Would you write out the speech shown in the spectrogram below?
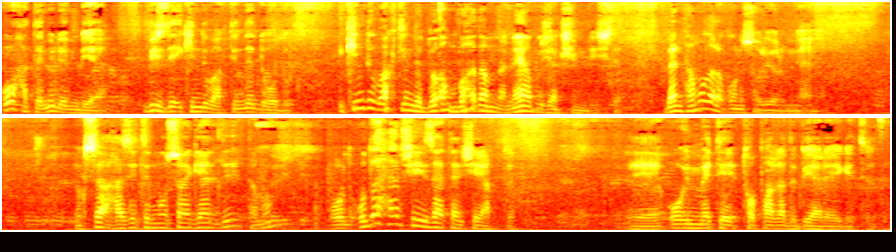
o Hatemül Enbiya biz de ikindi vaktinde doğduk. İkindi vaktinde doğan bu adamlar ne yapacak şimdi işte? Ben tam olarak onu soruyorum yani. Yoksa Hazreti Musa geldi tamam. Orada o da her şeyi zaten şey yaptı. Ee, o ümmeti toparladı bir araya getirdi.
